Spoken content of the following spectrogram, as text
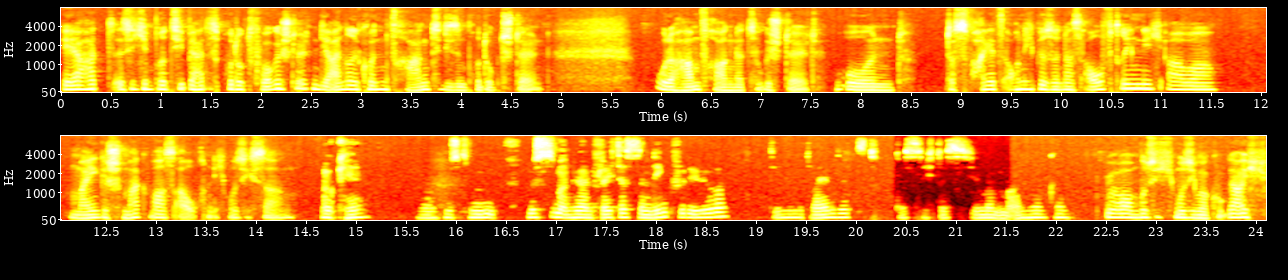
er hat sich im Prinzip, er hat das Produkt vorgestellt und die anderen konnten Fragen zu diesem Produkt stellen. Oder haben Fragen dazu gestellt. Und das war jetzt auch nicht besonders aufdringlich, aber mein Geschmack war es auch nicht, muss ich sagen. Okay. Müsste, müsste man hören. Vielleicht hast du einen Link für die Hörer, den du mit reinsetzt, dass sich das jemandem anhören kann. Ja, muss ich, muss ich mal gucken. Ja, ich.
